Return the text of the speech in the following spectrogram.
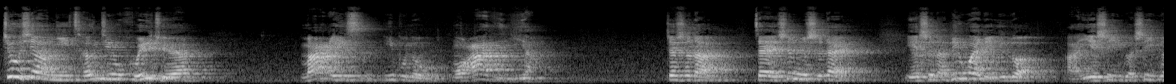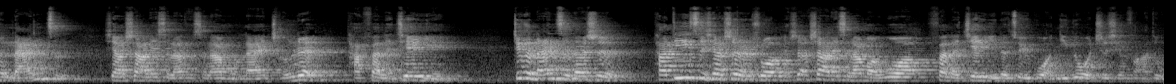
就像你曾经回绝马伊斯伊布努摩阿子一样。这是呢，在圣人时代也是呢另外的一个啊，也是一个是一个男子。向沙利斯拉特斯拉姆来承认他犯了奸淫，这个男子呢是他第一次向圣人说：“沙沙利斯拉姆，我犯了奸淫的罪过，你给我执行法度。”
